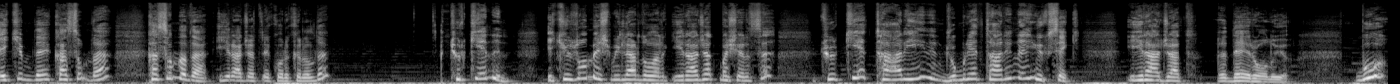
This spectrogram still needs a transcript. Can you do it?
Ekim'de, Kasım'da, Kasım'da da ihracat rekoru kırıldı. Türkiye'nin 215 milyar dolarlık ihracat başarısı Türkiye tarihinin, Cumhuriyet tarihinin en yüksek ihracat e, değeri oluyor. Bu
